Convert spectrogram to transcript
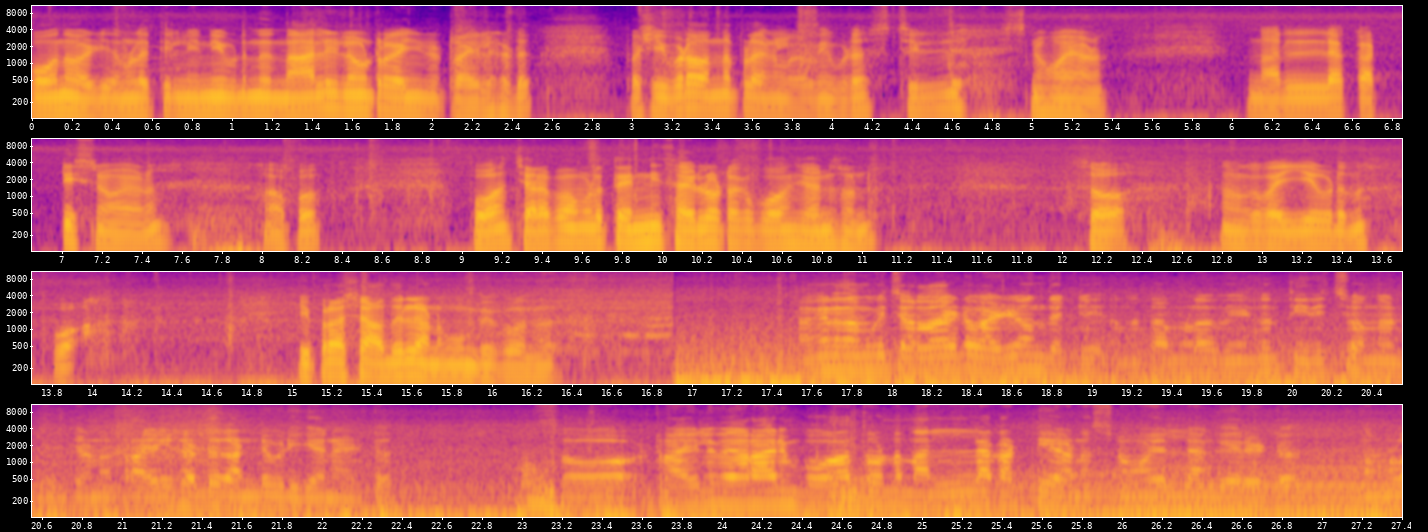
പോകുന്ന വഴി. നമ്മൾ ഇനി ഇവിടുന്ന് നാല് കിലോമീറ്റർ കഴിഞ്ഞിട്ട് ട്രയൽ ഹെഡ് പക്ഷേ ഇവിടെ വന്നപ്പോഴാണ് ഇവിടെ സ്റ്റിൽ സ്നോയാണ് നല്ല കട്ടി സ്നോയാണ് അപ്പോൾ പോകാം ചിലപ്പോൾ നമ്മൾ തെന്നി സൈഡിലോട്ടൊക്കെ പോകാൻ ചാൻസ് ഉണ്ട്. സോ നമുക്ക് പയ്യെ ഇവിടുന്ന് പോവാം. ഈ പ്രാവശ്യം അതിലാണ് മുമ്പിൽ പോകുന്നത്. അങ്ങനെ നമുക്ക് ചെറുതായിട്ട് വഴി ഒന്ന് തെറ്റി. എന്നിട്ട് നമ്മൾ വീണ്ടും തിരിച്ചു വന്നുകൊണ്ടിരിക്കുകയാണ് ട്രയൽ ഹെഡ് കണ്ടുപിടിക്കാനായിട്ട്. സോ ട്രയൽ വേറെ ആരും പോകാത്തതുകൊണ്ട് നല്ല കട്ടിയാണ് സ്നോ എല്ലാം കയറിയിട്ട് നമ്മൾ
